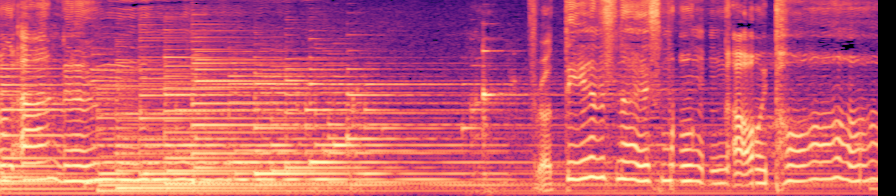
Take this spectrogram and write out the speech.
ងអានិនប្រទានស្នេហ៍ស្មងឲ្យផង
